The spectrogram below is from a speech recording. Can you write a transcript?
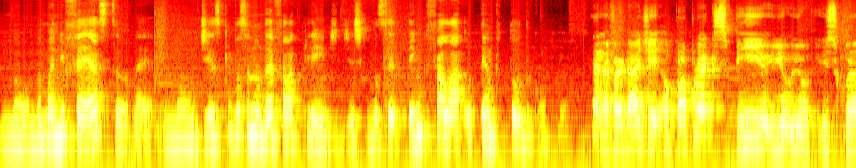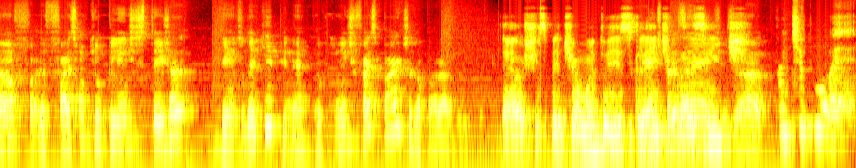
no, no manifesto, né? Não diz que você não deve falar com o cliente, diz que você tem que falar o tempo todo com o cliente. É, na verdade, o próprio XP e o, e o Scrum fa- faz com que o cliente esteja dentro da equipe, né? O cliente faz parte da parada. é, o XP tinha muito isso, cliente, presente. exato. Então, tipo, é,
